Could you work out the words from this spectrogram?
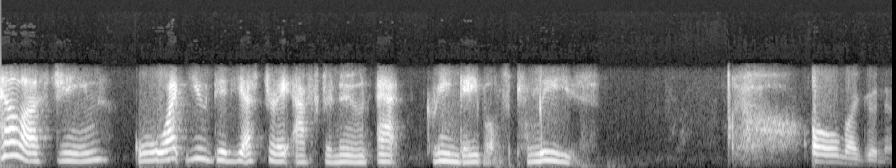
tell us, Gene, what you did yesterday afternoon at Green Gables, please. oh my goodness.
